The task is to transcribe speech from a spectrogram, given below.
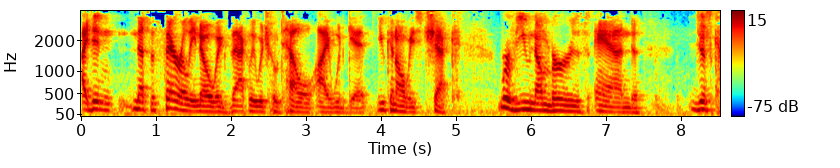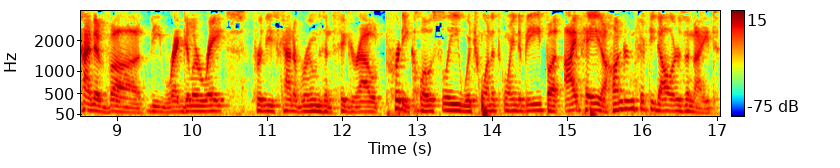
I didn't necessarily know exactly which hotel I would get. You can always check review numbers and just kind of uh, the regular rates for these kind of rooms and figure out pretty closely which one it's going to be. But I paid $150 a night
